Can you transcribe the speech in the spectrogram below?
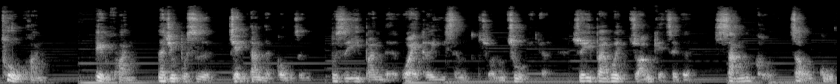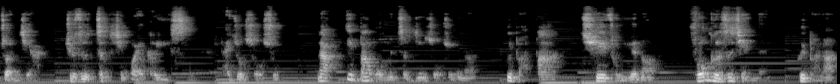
拓宽。变宽，那就不是简单的共振，不是一般的外科医生所能处理的，所以一般会转给这个伤口照顾专家，就是整形外科医师来做手术。那一般我们整形手术呢，会把疤切除以后，缝合之前呢，会把它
